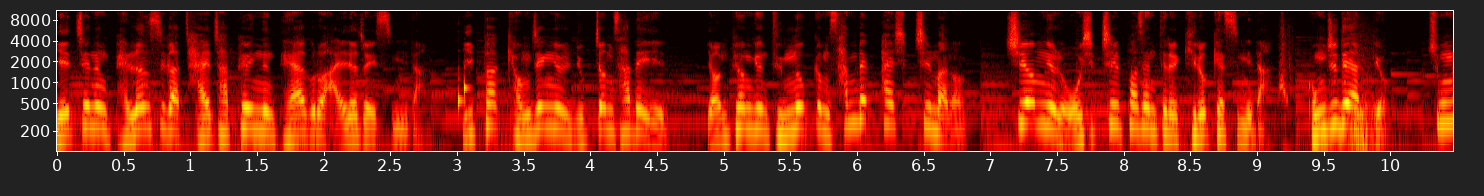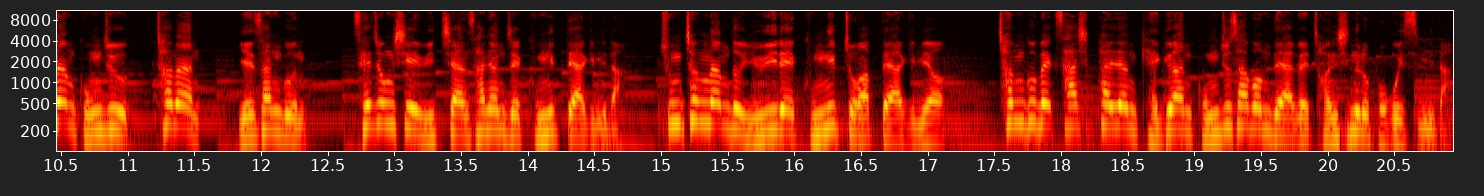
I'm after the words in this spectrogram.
예체능 밸런스가 잘 잡혀 있는 대학으로 알려져 있습니다. 입학 경쟁률 6.4대 1, 연평균 등록금 387만 원, 취업률 57%를 기록했습니다. 공주대학교, 충남 공주, 천안, 예산군, 세종시에 위치한 4년제 국립대학입니다. 충청남도 유일의 국립종합대학이며 1948년 개교한 공주사범대학을 전신으로 보고 있습니다.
